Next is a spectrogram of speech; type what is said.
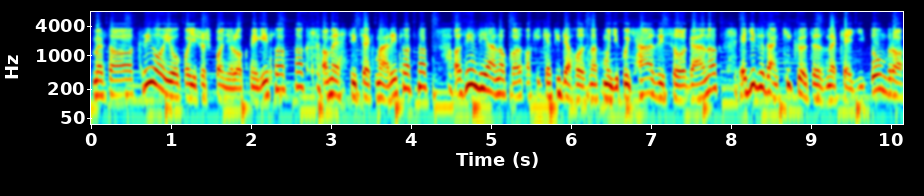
mert a krioljók, vagyis a spanyolok még itt laknak, a meszticek már itt laknak, az indiánok, akiket idehoznak, mondjuk úgy házi szolgálnak, egy idő után kiköltöznek egy dombra,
